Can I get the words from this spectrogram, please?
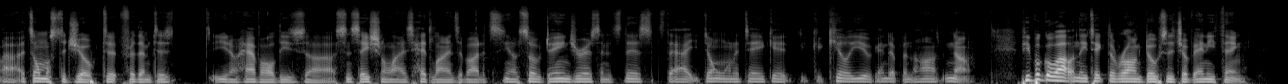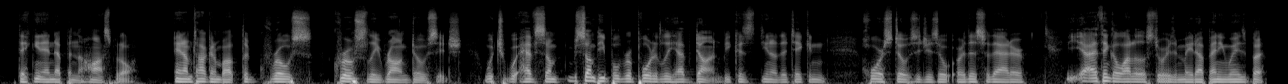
Uh, it's almost a joke to, for them to you know have all these uh, sensationalized headlines about it's you know so dangerous and it's this it's that you don't want to take it it could kill you end up in the hospital no. People go out and they take the wrong dosage of anything they can end up in the hospital. And i'm talking about the gross grossly wrong dosage which have some some people reportedly have done because you know they're taking horse dosages or, or, this or that or yeah I think a lot of those stories are made up anyways but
